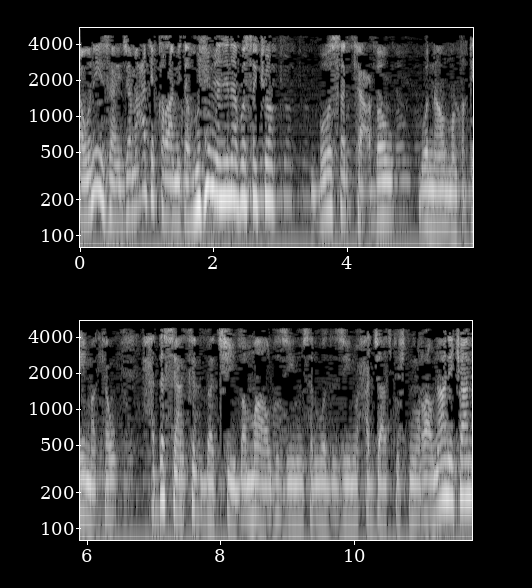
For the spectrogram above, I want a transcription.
أو نيزان جماعة قرامته هجوم هنا بوسكو بوسك كعبو بۆ منطقي مكة حدثيان كذبة شي بمال دزين وسلوة دزين وحجات كشتن وراوناني كان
